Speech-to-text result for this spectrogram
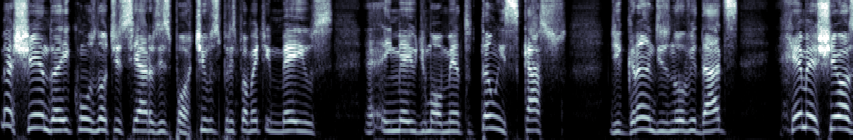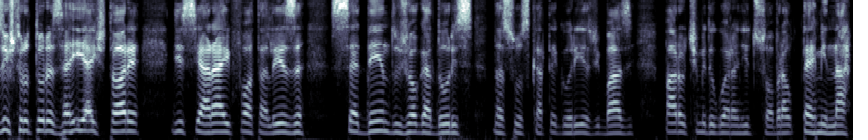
mexendo aí com os noticiários esportivos, principalmente em meios, é, em meio de momento tão escasso de grandes novidades, remexeu as estruturas aí a história de Ceará e Fortaleza cedendo jogadores das suas categorias de base para o time do Guarani de Sobral terminar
